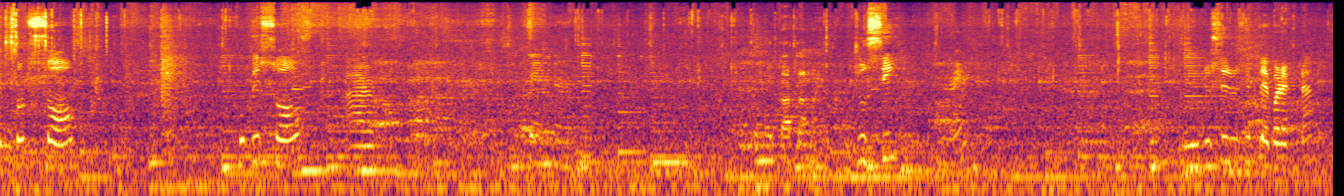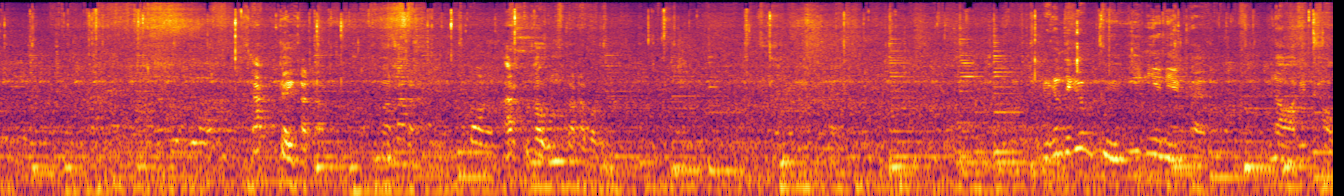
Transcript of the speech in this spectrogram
একদম সফট খুবই সফট আর কোনো কাটা নাই। জুসি জুসি জুসি ফ্লেভার একটা। একটাই কাটা। আর কোথাও কোনো কাটা পাবো এখান থেকে ই নিয়ে নিয়ে খায়। না আগে খাও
